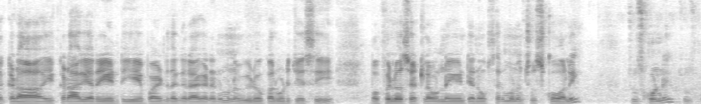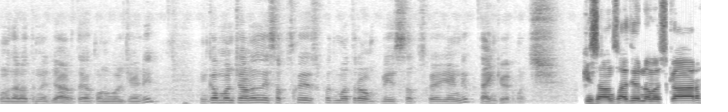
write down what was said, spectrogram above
అక్కడ ఎక్కడికి ఎక్కడ ఆగారు ఏంటి ఏ పాయింట్ దగ్గర ఆగాడ అని మనం వీడియో కాలిబ్రేట్ చేసి బఫెలో సెట్లలో ఉన్న ఏంటిని ఒకసారి మనం చూసుకోవాలి చూస్కోండి చూసుకున్న తర్వాతనే జాగ్రత్తగా కొనగోలు చేయండి ఇంకా మన ఛానల్ ని సబ్స్క్రైబ్ చేసుకోవది మాత్రం ప్లీజ్ సబ్స్క్రైబ్ చేయండి thank you very much Kisan Saheb నమస్కార్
